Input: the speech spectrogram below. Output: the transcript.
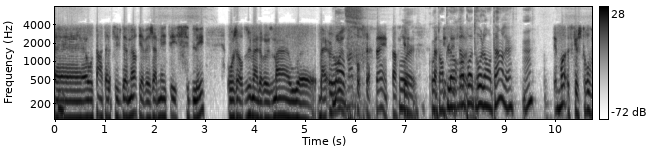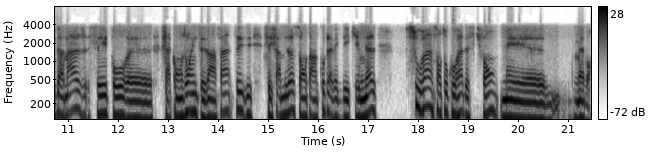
euh, aux tentatives de meurtre. Il avait jamais été ciblé. Aujourd'hui, malheureusement, ou euh, ben, heureusement pour certains, parce que Ouais. Écoute, parce on que pleurera pas trop longtemps, là. Hein? Et moi, ce que je trouve dommage, c'est pour euh, sa conjointe, ses enfants. Tu sais, ces femmes-là sont en couple avec des criminels. Souvent, sont au courant de ce qu'ils font, mais euh, mais bon,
